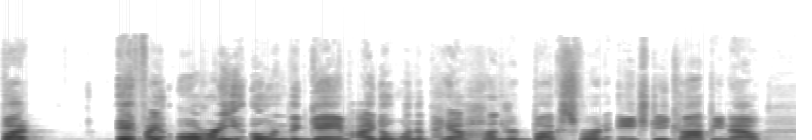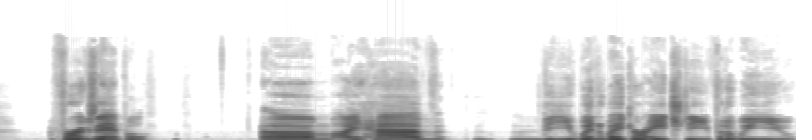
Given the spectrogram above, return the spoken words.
but if I already own the game, I don't want to pay a hundred bucks for an HD copy. Now, for example, um, I have the Wind Waker HD for the Wii U.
